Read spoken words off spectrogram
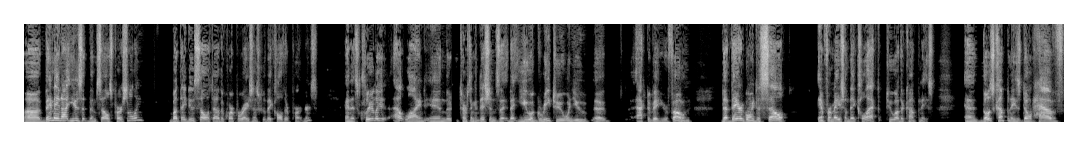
uh, they may not use it themselves personally but they do sell it to other corporations who they call their partners. And it's clearly outlined in the terms and conditions that, that you agree to when you uh, activate your phone that they are going to sell information they collect to other companies. And those companies don't have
